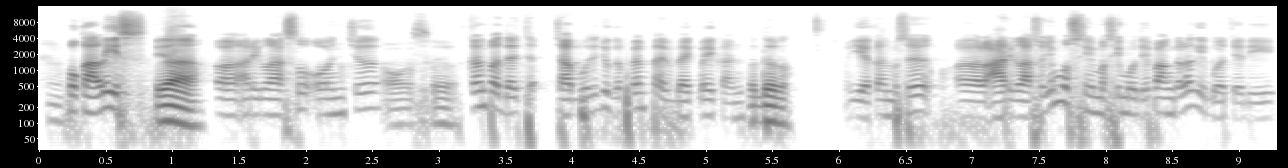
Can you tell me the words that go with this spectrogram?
Hmm. vokalis Ya. eh, Ari Lasso Once Oh, so. kan pada ca- cabutnya juga kan baik-baik kan Betul. iya kan maksudnya eh, Ari Lasso nya masih masih mau dipanggil lagi buat jadi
